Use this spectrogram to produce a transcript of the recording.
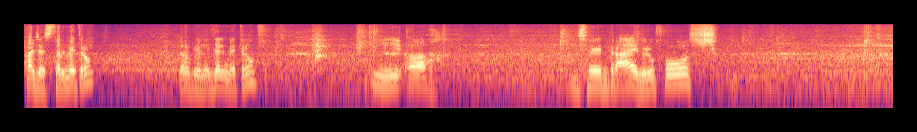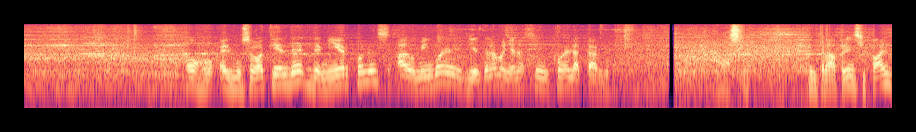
Allá está el metro, los rieles del metro. Y uh, entrada de grupos. Ojo, el museo atiende de miércoles a domingo de 10 de la mañana a 5 de la tarde. Así. Entrada principal.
